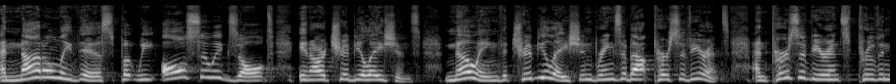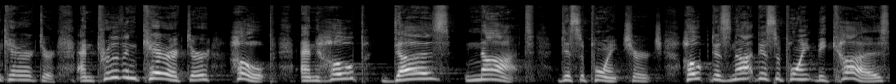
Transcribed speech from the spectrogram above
And not only this, but we also exalt in our tribulations, knowing that tribulation brings about perseverance, and perseverance, proven character, and proven character, hope. And hope does not disappoint, church. Hope does not disappoint because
